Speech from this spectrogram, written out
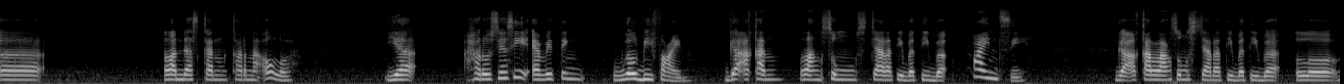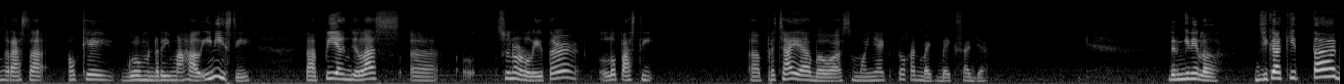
uh, landaskan karena Allah ya harusnya sih everything will be fine. Gak akan langsung secara tiba-tiba fine sih. Gak akan langsung secara tiba-tiba lo ngerasa oke okay, gue menerima hal ini sih. Tapi yang jelas uh, sooner or later lo pasti uh, percaya bahwa semuanya itu akan baik-baik saja. Dan gini loh, jika kita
